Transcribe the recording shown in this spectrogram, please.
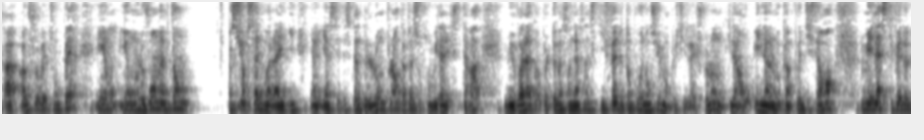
à, au chevet de son père, et on, et on le voit en même temps sur scène, voilà, il, y a, cette espèce de long plan comme ça sur son visage, etc. Mais voilà, quoi, Paul Thomas Anderson, ce qu'il fait de Tom Cruise dans ce film, en plus il a les cheveux longs, donc il a, un, il a un look un peu différent. Mais là, ce qui fait de,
